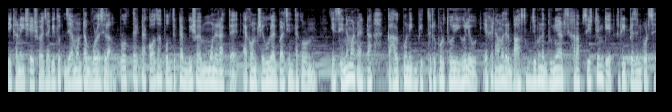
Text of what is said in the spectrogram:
এখানেই শেষ হয়ে যায়। কিন্তু যেমনটা বলেছিলাম, প্রত্যেকটা কথা, প্রত্যেকটা বিষয় মনে রাখতে এখন সেগুলো একবার চিন্তা করুন। এই সিনেমাটা একটা কাল্পনিক ভিত্তির উপর তৈরি হলেও এখানে আমাদের বাস্তব জীবনে দুনিয়ার খারাপ সিস্টেমকে রিপ্রেজেন্ট করছে।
